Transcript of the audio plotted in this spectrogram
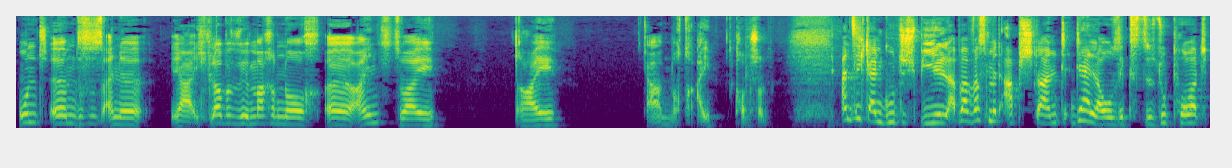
Und ähm, das ist eine, ja, ich glaube, wir machen noch äh, eins, zwei, drei, ja, noch drei. Komm schon. An sich ein gutes Spiel, aber was mit Abstand der lausigste Support.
